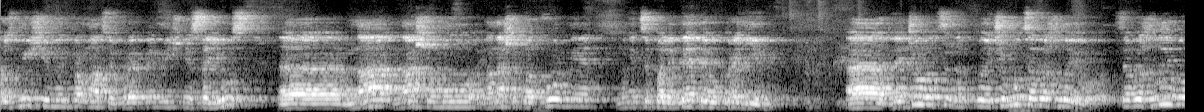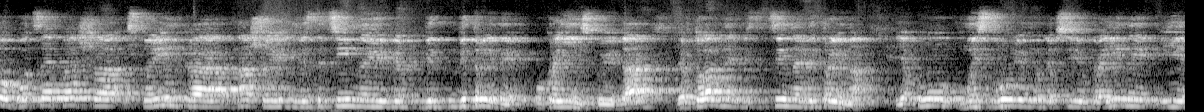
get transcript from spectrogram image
розміщуємо інформацію про економічний союз на нашому на нашій платформі муніципалітети України. Е, Для чого це чому це важливо? Це важливо, бо це перша сторінка нашої інвестиційної ві- ві- вітрини української, да? віртуальна інвестиційна вітрина, яку ми створюємо для всієї України, і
